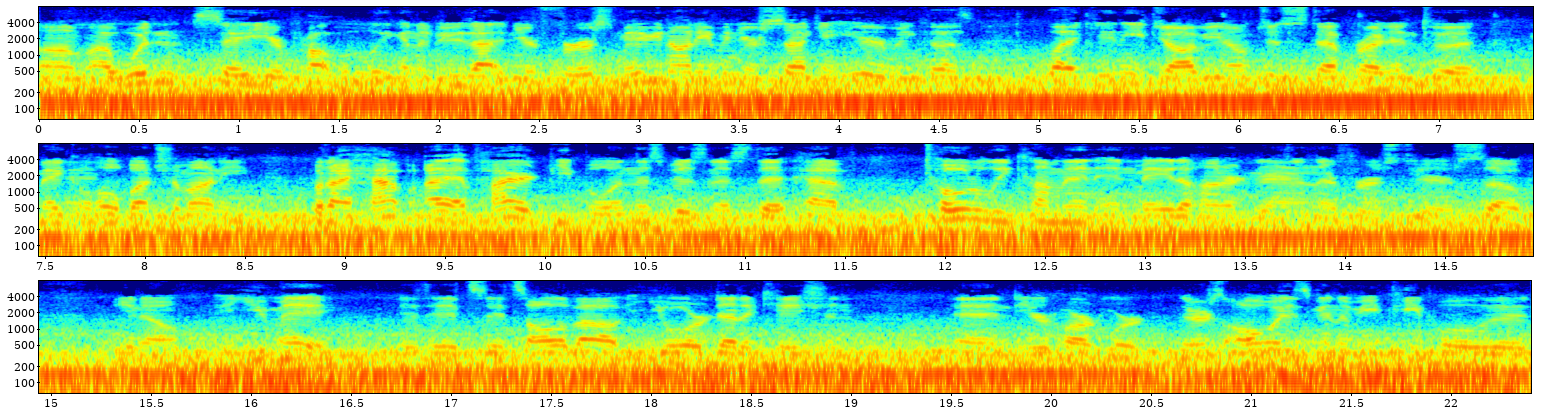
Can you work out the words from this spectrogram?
Um, I wouldn't say you're probably going to do that in your first, maybe not even your second year, because like any job, you don't just step right into it, make a whole bunch of money. But I have I have hired people in this business that have totally come in and made a hundred grand in their first year. So, you know, you may. It, it's it's all about your dedication and your hard work. There's always going to be people that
